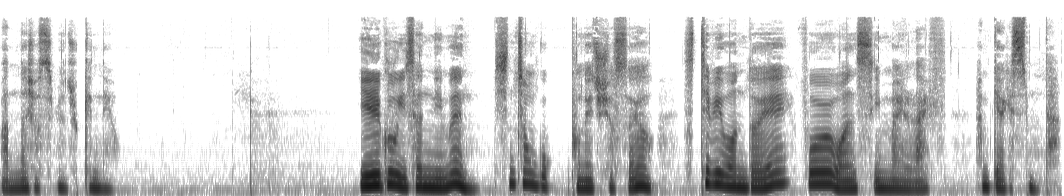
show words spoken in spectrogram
만나셨으면 좋겠네요. 1924님은 신청곡 보내주셨어요. 스티비 원더의 For Once in My Life 함께 하겠습니다.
